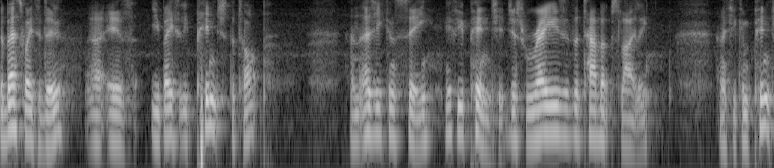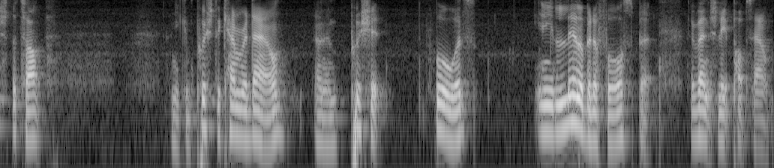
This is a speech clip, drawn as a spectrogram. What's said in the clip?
the best way to do uh, is you basically pinch the top and as you can see, if you pinch it just raises the tab up slightly. And if you can pinch the top and you can push the camera down and then push it forwards. You need a little bit of force but eventually it pops out.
